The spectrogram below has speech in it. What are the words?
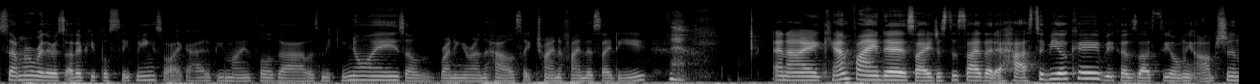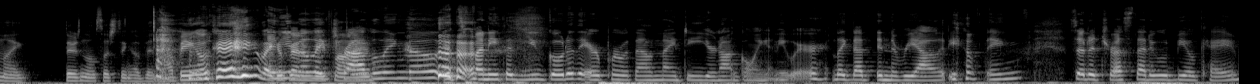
somewhere where there was other people sleeping. So like I had to be mindful of that. I was making noise. I was running around the house, like trying to find this ID. and I can't find it. So I just decide that it has to be okay because that's the only option. Like there's no such thing of it not being okay. like and you know, like fine. traveling though, it's funny because you go to the airport without an ID, you're not going anywhere. Like that in the reality of things. So to trust that it would be okay,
